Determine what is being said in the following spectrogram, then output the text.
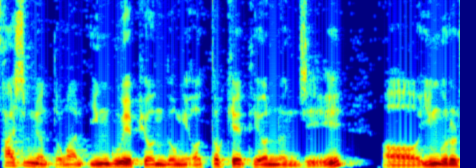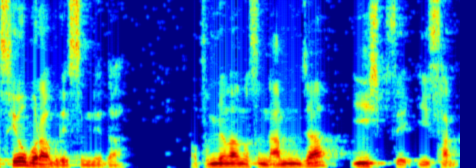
40년 동안 인구의 변동이 어떻게 되었는지 어, 인구를 세어보라고 그랬습니다. 어, 분명한 것은 남자 20세 이상,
